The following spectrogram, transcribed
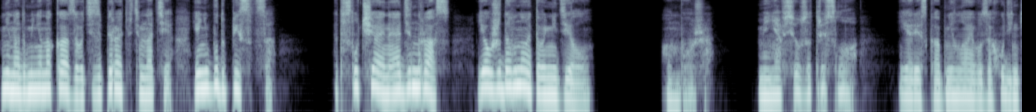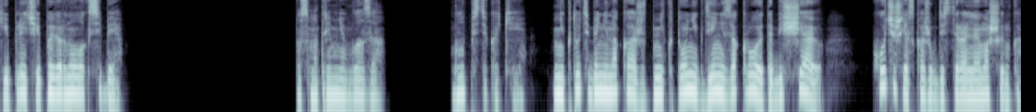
Не надо меня наказывать и запирать в темноте. Я не буду писаться. Это случайно и один раз. Я уже давно этого не делал». О, Боже, меня все затрясло. Я резко обняла его за худенькие плечи и повернула к себе. «Посмотри мне в глаза. Глупости какие. Никто тебя не накажет, никто нигде не закроет, обещаю. Хочешь, я скажу, где стиральная машинка,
